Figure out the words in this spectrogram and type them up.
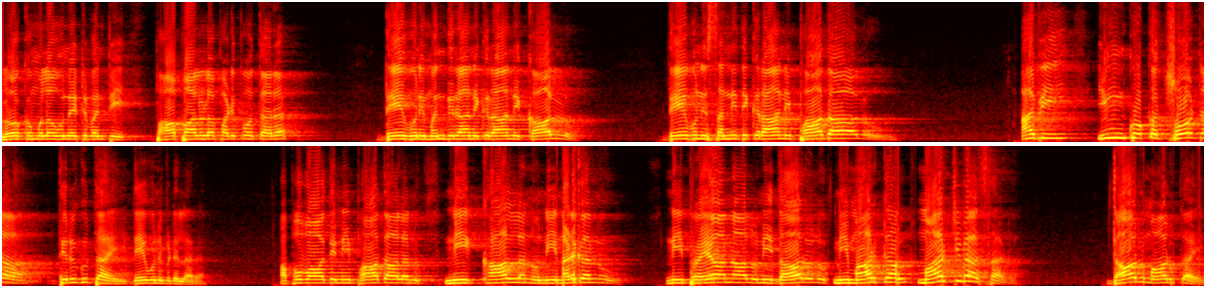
లోకములో ఉన్నటువంటి పాపాలలో పడిపోతారా? దేవుని మందిరానికి రాని కాళ్ళు దేవుని సన్నిధికి రాని పాదాలు అవి ఇంకొక చోట తిరుగుతాయి దేవుని బిడలరా. అపవాది నీ పాదాలను నీ కాళ్ళను నీ నడకను నీ ప్రయాణాలు నీ దారులు నీ మార్గాలు మార్చివేస్తాడు. దారు మారుతాయి.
